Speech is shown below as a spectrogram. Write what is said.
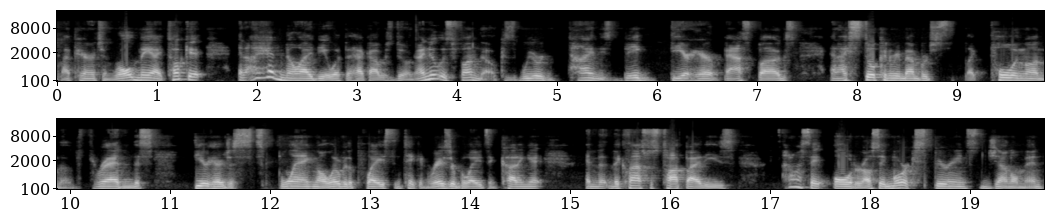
My parents enrolled me, I took it, and I had no idea what the heck I was doing. I knew it was fun though, because we were tying these big deer hair bass bugs, and I still can remember just like pulling on the thread and this deer hair just splaying all over the place and taking razor blades and cutting it. And the, the class was taught by these I don't want to say older, I'll say more experienced gentlemen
